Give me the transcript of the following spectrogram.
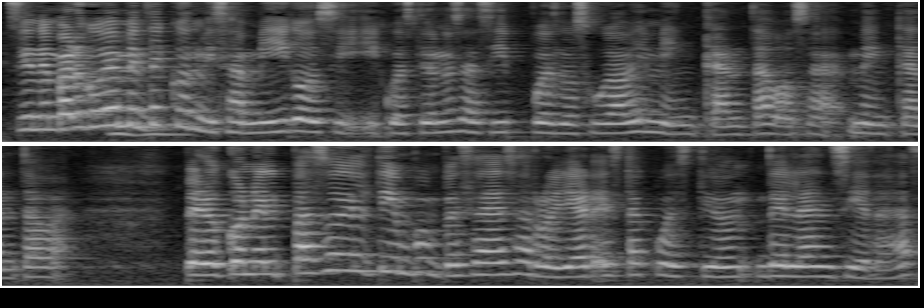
Sin embargo, obviamente con mis amigos y, cuestiones así, pues los jugaba y me encantaba, o sea, me encantaba. Pero con el paso del tiempo empecé a desarrollar esta cuestión de la ansiedad,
